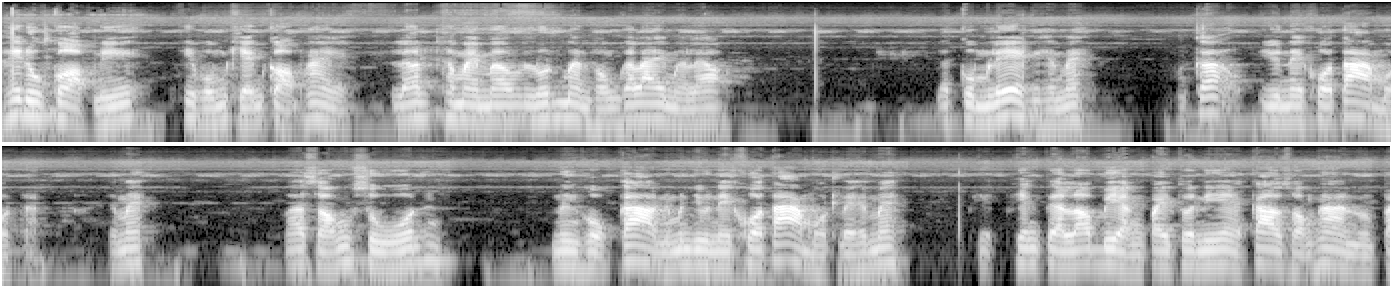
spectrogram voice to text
ให้ดูกรอบนี้ที่ผมเขียนกรอบให้ แล้วทำไมมาลุ้นมันผมก็ไล่มาแล้ว แล้วกลุ่มเลขเห็นไหมมันก็อยู่ในโควต้าหมดอะเห็นไหมว่าสองศูนย์หนึ่งหกเก้าเนี่ยมันอยู่ในโควต้าหมดเลยเห็นไหมเพียเพียงแต่เราเบี่ยงไปตัวนี้เก้าสองห้าหนุนไป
